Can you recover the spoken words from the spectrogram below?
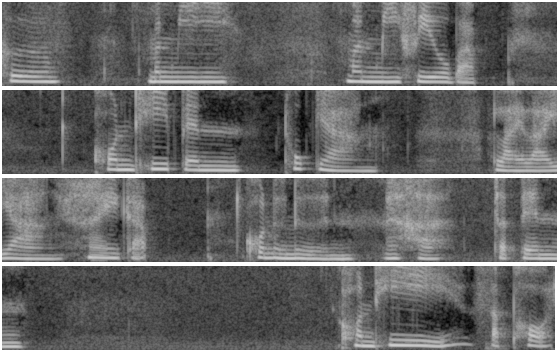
คือมันมีมันมีฟีลแบบ คนที่เป็นทุกอย่างหลาย ๆ อย่างให้กับคนอื่น ๆ นะคะ จะเป็น คนที่ซัพพอร์ต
